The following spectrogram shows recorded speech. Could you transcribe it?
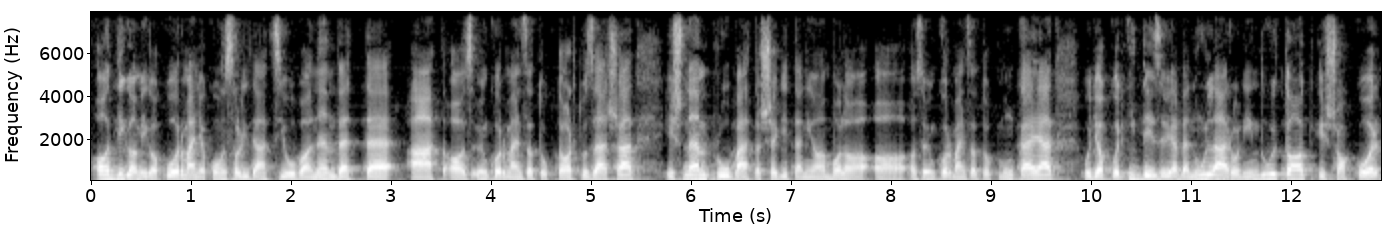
addig, amíg a kormány a konszolidációval nem vette át az önkormányzatok tartozását, és nem próbálta segíteni abban a, a, az önkormányzatok munkáját, hogy akkor idézőjelben nulláról indultak, és akkor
